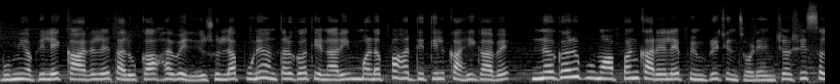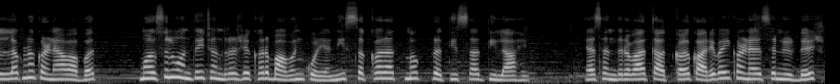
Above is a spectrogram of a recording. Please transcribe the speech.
भूमी अभिलेख कार्यालय तालुका हवेली जिल्हा पुणे अंतर्गत येणारी मनपा हद्दीतील काही गावे नगर भूमापन कार्यालय पिंपरी चिंचवड यांच्याशी संलग्न करण्याबाबत महसूल मंत्री चंद्रशेखर बावनकुळे यांनी सकारात्मक प्रतिसाद दिला आहे. या संदर्भात तात्काळ कार्यवाही करण्याचे निर्देश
